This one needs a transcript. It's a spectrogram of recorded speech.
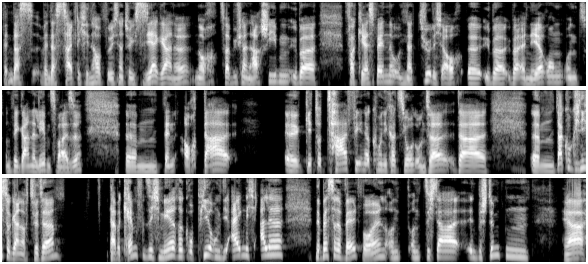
wenn das, wenn das zeitlich hinhaut, würde ich natürlich sehr gerne noch zwei Bücher nachschieben über Verkehrswende und natürlich auch äh, über, über Ernährung und, und vegane Lebensweise. Ähm, denn auch da äh, geht total viel in der Kommunikation unter. Da, ähm, da gucke ich nicht so gern auf Twitter. Da bekämpfen sich mehrere Gruppierungen, die eigentlich alle eine bessere Welt wollen und, und sich da in bestimmten ja,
